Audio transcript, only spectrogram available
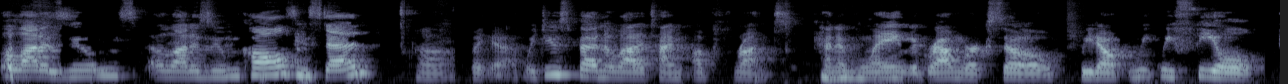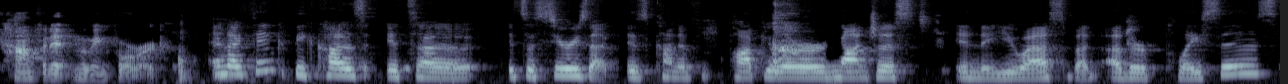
a lot of zooms, a lot of Zoom calls instead. Uh, but yeah, we do spend a lot of time up front, kind of laying the groundwork so we don't we, we feel confident moving forward. And I think because it's a it's a series that is kind of popular not just in the U.S. but other places.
